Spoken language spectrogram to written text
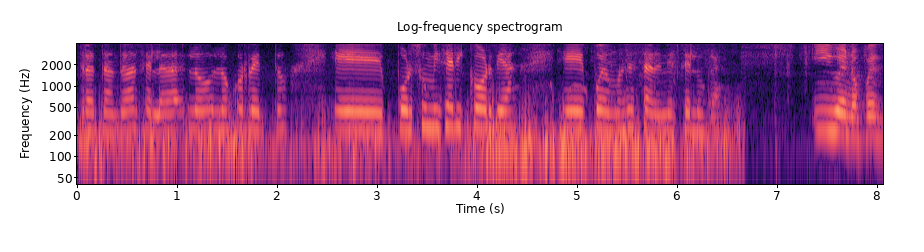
tratando de hacer lo, correcto, por su misericordia, podemos estar en este lugar. Y bueno, pues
